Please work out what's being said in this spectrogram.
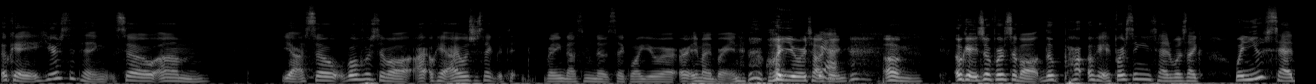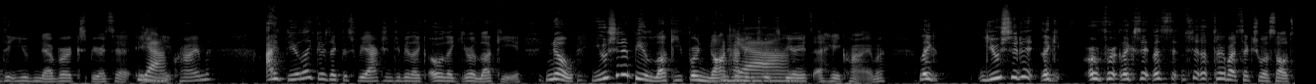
Okay, here's the thing. So, um, yeah. So, well, first of all, I, okay, I was just like th- writing down some notes like while you were, or in my brain while you were talking. Yeah. Um, okay. So first of all, the part. Okay, first thing you said was like when you said that you've never experienced a Asian yeah. hate crime. I feel like there's like this reaction to be like, oh, like you're lucky. No, you shouldn't be lucky for not having yeah. to experience a hate crime. Like you shouldn't like or for like say, let's talk about sexual assault.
